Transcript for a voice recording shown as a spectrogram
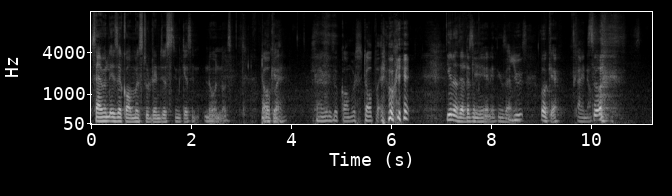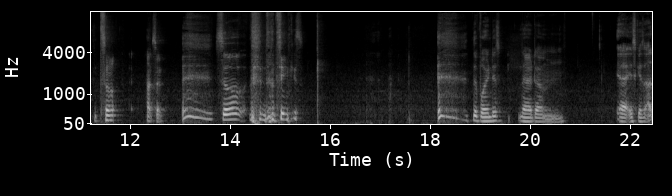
Samuel is a commerce student, just in case no one knows. Topper. Okay. Samuel is a commerce topper. okay. You know that doesn't Okay. mean anything, Samuel. You, Okay. I know. So, so, I'm sorry. So the thing is, the point is that um, इसके साथ।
